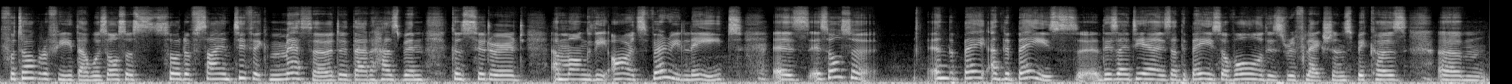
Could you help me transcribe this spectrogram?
photography, that was also sort of scientific method that has been considered among the arts very late, is is also in the ba- at the base, uh, this idea is at the base of all these reflections because um,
